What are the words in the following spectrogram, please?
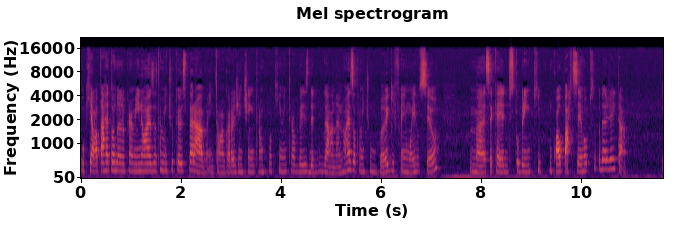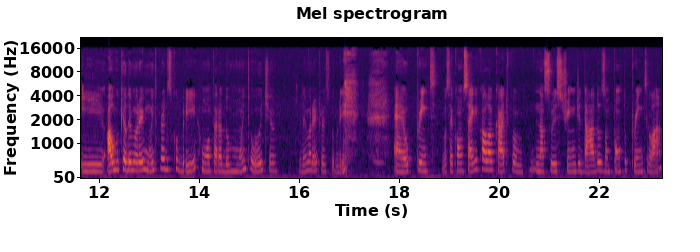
o que ela está retornando para mim não é exatamente o que eu esperava. Então agora a gente entra um pouquinho em talvez debugar, né? Não é exatamente um bug, foi um erro seu, mas você quer descobrir em, que, em qual parte você errou para você poder ajeitar. E algo que eu demorei muito para descobrir, um operador muito útil, que eu demorei para descobrir, é o print. Você consegue colocar, tipo, na sua string de dados um ponto print lá,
